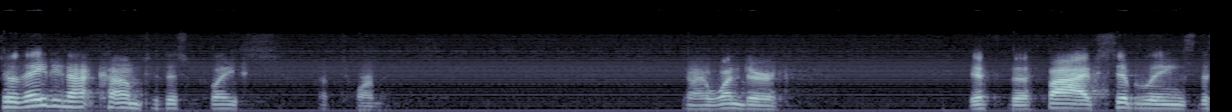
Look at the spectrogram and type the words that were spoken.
so they do not come to this place of torment. And I wonder if the five siblings, the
